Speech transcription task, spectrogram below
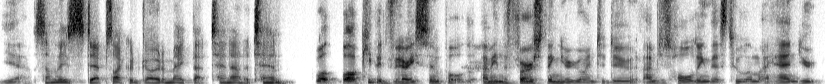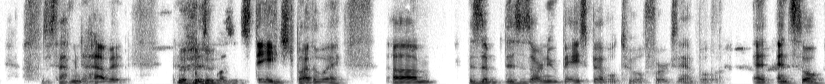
yeah. some of these steps I could go to make that 10 out of 10? Well, well, I'll keep it very simple. I mean, the first thing you're going to do, I'm just holding this tool in my hand. You just happen to have it. this wasn't staged, by the way. Um, this is a this is our new base bevel tool, for example. And and so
